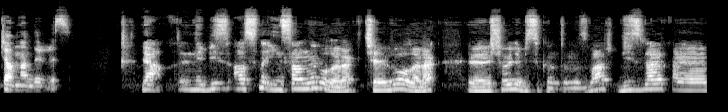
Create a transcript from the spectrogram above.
canlandırırız? Ya hani biz aslında insanlar olarak, çevre olarak e, şöyle bir sıkıntımız var. Bizler e,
